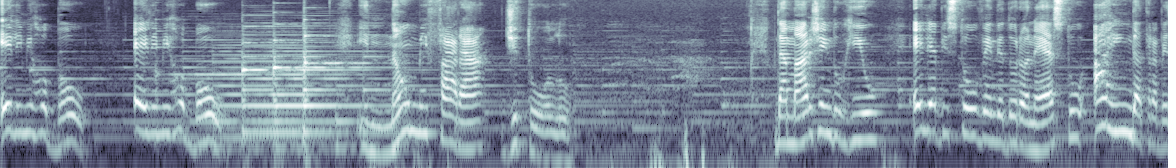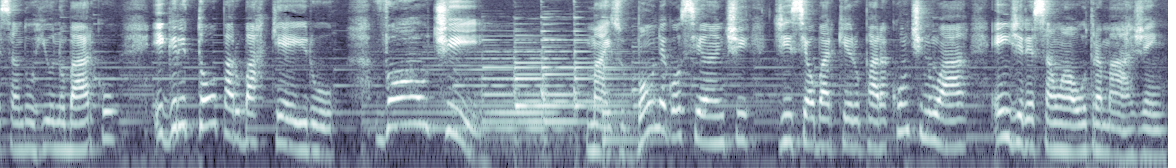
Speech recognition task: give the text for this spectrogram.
Ele me roubou, ele me roubou, e não me fará de tolo. Da margem do rio, ele avistou o vendedor honesto, ainda atravessando o rio no barco, e gritou para o barqueiro: Volte! Mas o bom negociante disse ao barqueiro para continuar em direção à outra margem.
